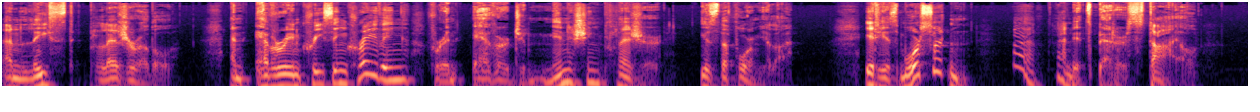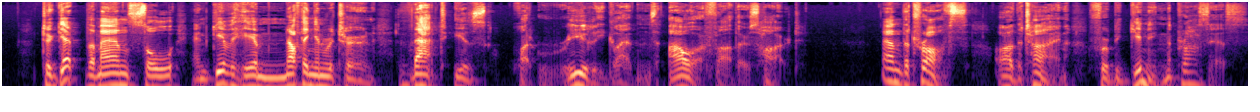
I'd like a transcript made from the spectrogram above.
and least pleasurable. An ever increasing craving for an ever diminishing pleasure is the formula. It is more certain, eh, and it's better style. To get the man's soul and give him nothing in return, that is what really gladdens our Father's heart. And the troughs are the time for beginning the process.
